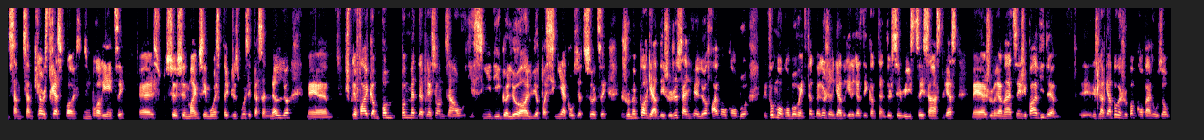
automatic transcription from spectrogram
ça, me crée un stress pour, pour rien, tu sais. Euh, c'est une même, c'est moi, c'est peut-être juste moi, c'est personnel, là, mais euh, je préfère comme pas, pas me mettre de pression en me disant Oh, il a signé des gars là, ah, lui, il a pas signé à cause de ça, tu sais. Je veux même pas regarder, je veux juste arriver là, faire mon combat. une fois que mon combat va être fait, ben là, je regarderai le reste des Contender Series, tu sais, sans stress. Mais euh, je veux vraiment, tu sais, j'ai pas envie de. Je le regarde pas, mais je veux pas me comparer aux autres.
